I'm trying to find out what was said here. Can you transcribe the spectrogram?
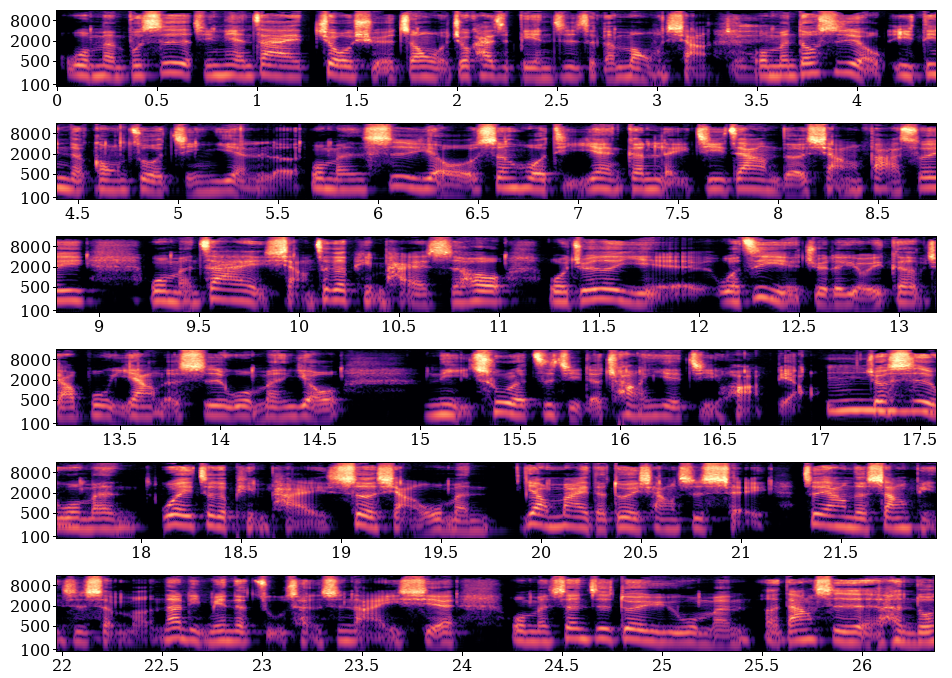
我们不是今天在就学中我就开始编织这个梦想，我们都是有一定的工作经验了，我们是有生活体验跟累积这样的想法，所以我们在想这个品牌的时候，我觉得也我自己也觉得有一个比较不一样的是，我们有拟出了自己的创业计划表，嗯，就是我们为这个品牌设想我们要卖的对象是谁，这样的商品是什么，那里面的组成是哪一些，我们甚至对于我们呃当时很多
